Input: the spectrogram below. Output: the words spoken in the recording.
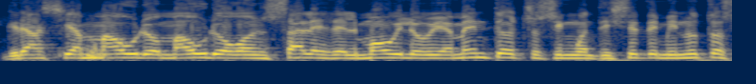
Gracias, Mauro. Mauro González del móvil, obviamente, 8.57 minutos.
